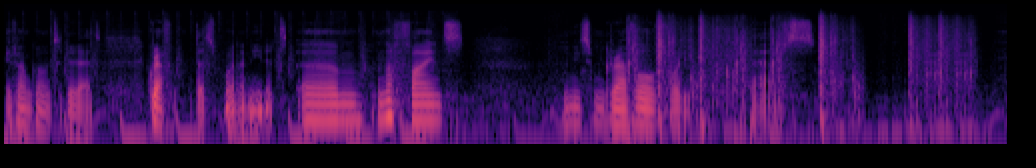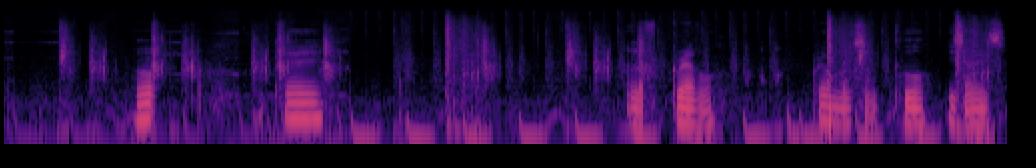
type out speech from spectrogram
if I'm going to do that. Gravel. That's what I needed. Um, enough finds. We need some gravel for the paths. Oh, okay. I love gravel. Gravel makes some cool designs.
